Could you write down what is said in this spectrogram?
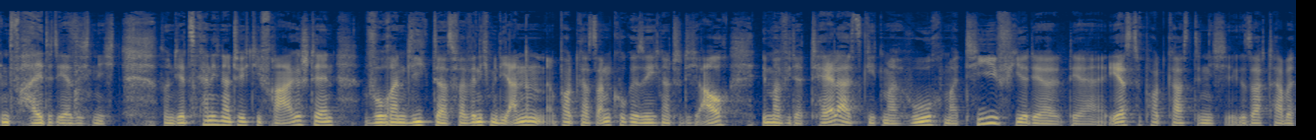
entfaltet er sich nicht. So, und jetzt kann ich natürlich die Frage stellen, woran liegt das? Weil wenn ich mir die anderen Podcasts angucke, sehe ich natürlich auch immer wieder Täler. Es geht mal hoch, mal tief. Hier der, der erste Podcast, den ich gesagt habe,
